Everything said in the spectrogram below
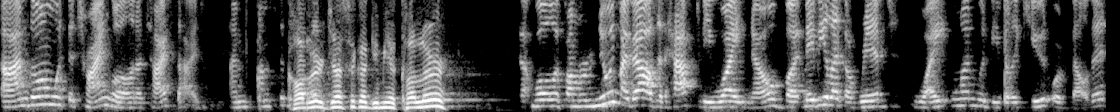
I'm going with a triangle and a tie side. I'm, I'm color, Jessica. Give me a color. Well, if I'm renewing my vows, it'd have to be white, no, but maybe like a ribbed white one would be really cute or velvet.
